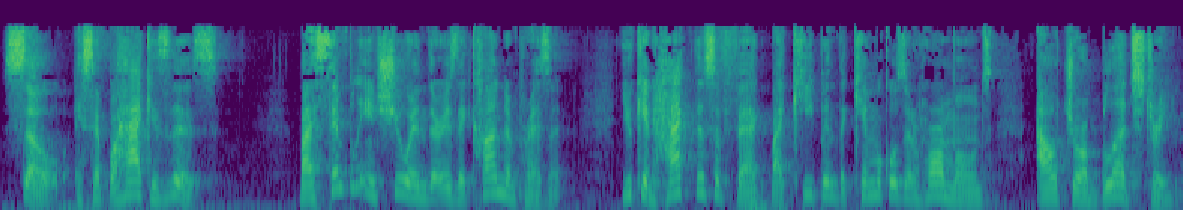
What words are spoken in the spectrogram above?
So, a simple hack is this. By simply ensuring there is a condom present, you can hack this effect by keeping the chemicals and hormones out your bloodstream.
